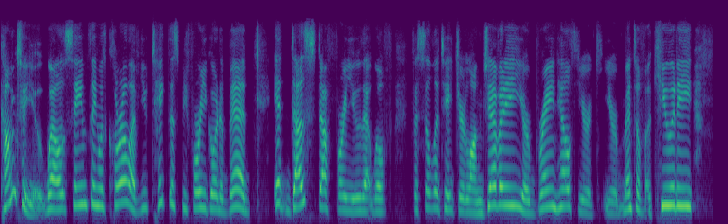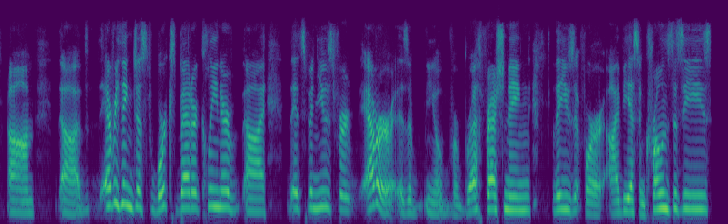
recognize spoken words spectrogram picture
come to you. Well, same thing with chlorella. If you take this before you go to bed, it does stuff for you that will f- facilitate your longevity, your brain health, your your mental acuity. Um, uh, everything just works better, cleaner. Uh, it's been used forever as a you know for breath freshening. They use it for IBS and Crohn's disease,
